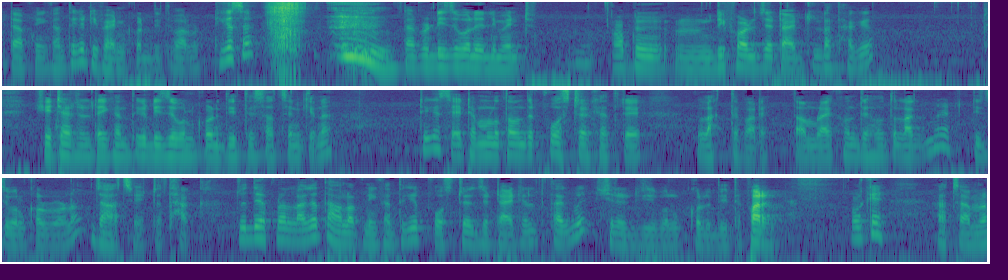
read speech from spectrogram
এটা আপনি এখান থেকে ডিফাইন করে দিতে পারবেন, ঠিক আছে? তারপর ডিজেবল এলিমেন্ট আপনি ডিফল্ট যে টাইটেলটা থাকে, সেই টাইটেলটা এখান থেকে ডিজেবল করে দিতে চাচ্ছেন কিনা, ঠিক আছে? এটা মূলত আমাদের পোস্টের ক্ষেত্রে লাগতে পারে। তো আমরা এখন যেহেতু লাগবে না, এটা ডিজেবল করব না, যা আছে এটা থাক। যদি আপনার লাগে, তাহলে আপনি এখান থেকে পোস্টের যে টাইটেলটা থাকবে, সেটা ডিজেবল করে দিতে পারেন। ওকে আচ্ছা আমরা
